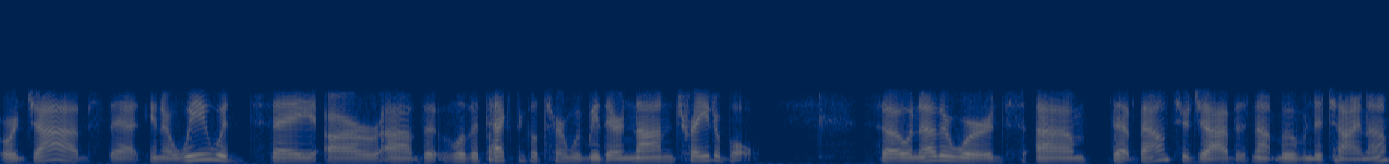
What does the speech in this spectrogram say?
or jobs that you know we would say are uh, the, well the technical term would be they're non-tradable. So in other words, um, that bouncer job is not moving to China,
